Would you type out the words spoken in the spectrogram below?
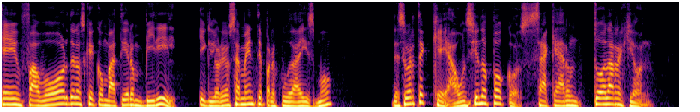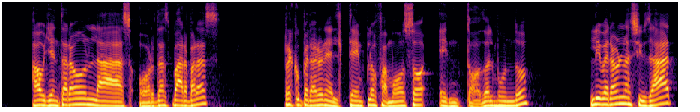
en favor de los que combatieron viril y gloriosamente por el judaísmo, de suerte que, aun siendo pocos, saquearon toda la región, ahuyentaron las hordas bárbaras, recuperaron el templo famoso en todo el mundo, liberaron la ciudad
